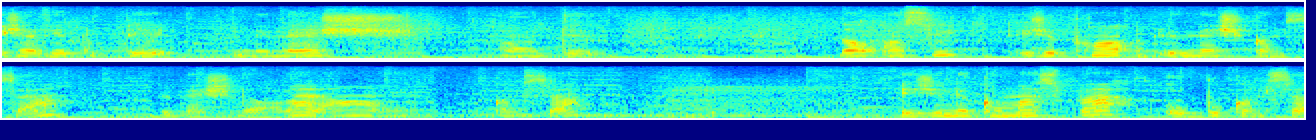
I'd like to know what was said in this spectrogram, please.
j'avais coupé mes mèches en deux. Donc ensuite, je prends le mèche comme ça, le mèche normal, hein, comme ça. Et je ne commence pas au bout comme ça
